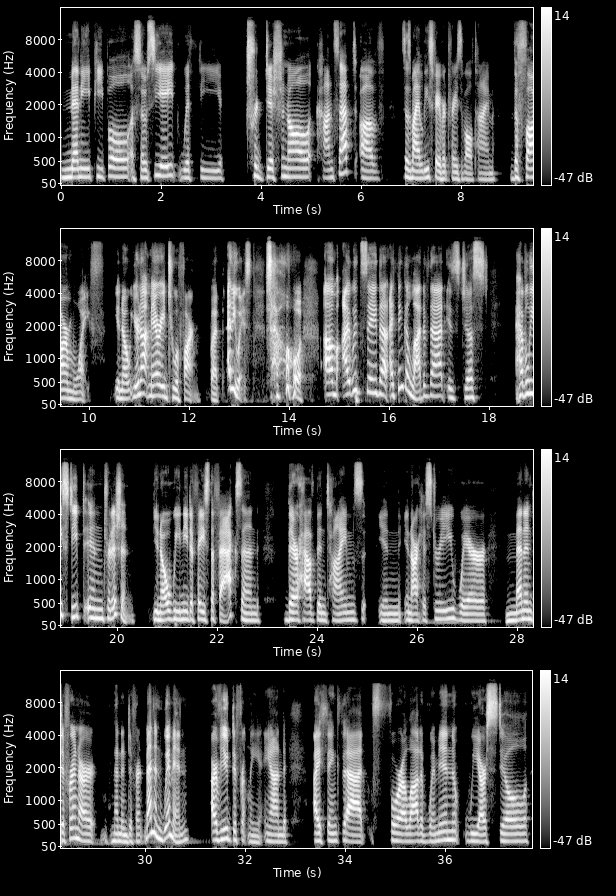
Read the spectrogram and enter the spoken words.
many people associate with the traditional concept of, says my least favorite phrase of all time, the farm wife. You know, you're not married to a farm. But, anyways, so um, I would say that I think a lot of that is just heavily steeped in tradition. you know, we need to face the facts and there have been times in in our history where men and different are men and different men and women are viewed differently and i think that for a lot of women we are still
